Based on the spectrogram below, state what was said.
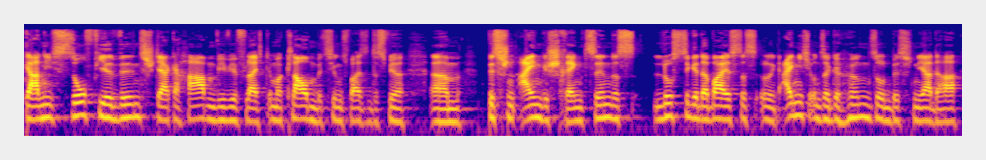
gar nicht so viel Willensstärke haben, wie wir vielleicht immer glauben, beziehungsweise dass wir ähm, bisschen eingeschränkt sind. Das Lustige dabei ist, dass eigentlich unser Gehirn so ein bisschen ja da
